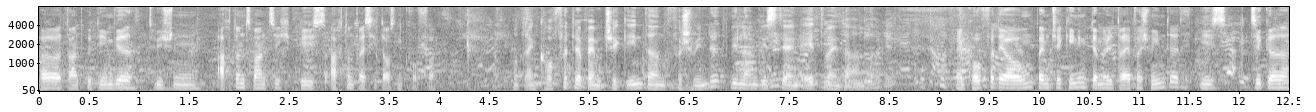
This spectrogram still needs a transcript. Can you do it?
äh, transportieren wir zwischen 28.000 bis 38.000 Koffer. Und ein Koffer, der beim Check-in dann verschwindet, wie lang ist der in etwa in der Anlage? Ein Koffer, der beim Check-in im Terminal 3 verschwindet, ist ca.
